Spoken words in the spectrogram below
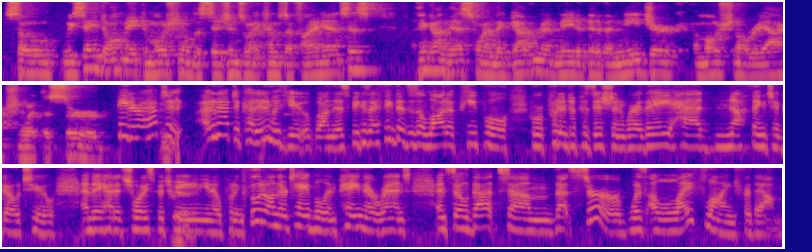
So we say don't make emotional decisions when it comes to finances. I think on this one, the government made a bit of a knee-jerk emotional reaction with the CERB. Peter, I have to, I'm going to have to cut in with you on this because I think that there's a lot of people who were put into a position where they had nothing to go to, and they had a choice between, yeah. you know, putting food on their table and paying their rent, and so that um, that CERB was a lifeline for them.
